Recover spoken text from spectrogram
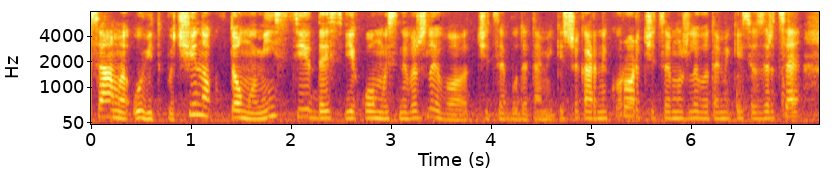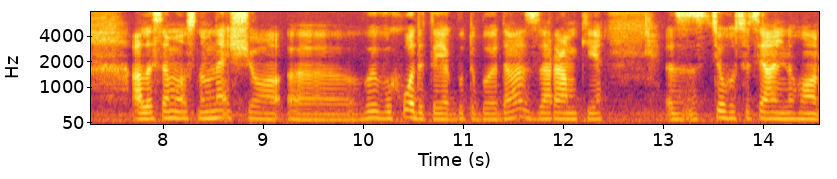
саме у відпочинок в тому місці, десь в якомусь неважливо, чи це буде там якийсь шикарний курорт, чи це можливо там якесь озерце. Але саме основне, що е, ви виходите, як будто би, да, за рамки з з цього соціального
